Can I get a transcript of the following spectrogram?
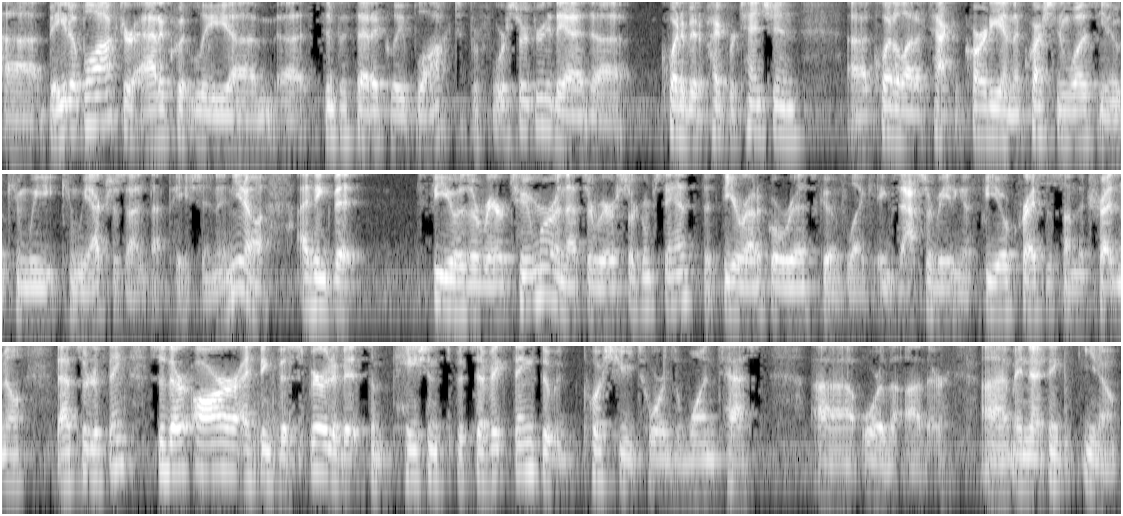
uh, beta blocked or adequately um, uh, sympathetically blocked before surgery. They had uh, quite a bit of hypertension, uh, quite a lot of tachycardia, and the question was, you know, can we can we exercise that patient? And you know, I think that pheo is a rare tumor and that's a rare circumstance, the theoretical risk of like exacerbating a pheo crisis on the treadmill, that sort of thing. So there are, I think, the spirit of it, some patient specific things that would push you towards one test uh, or the other. Um, and I think you know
